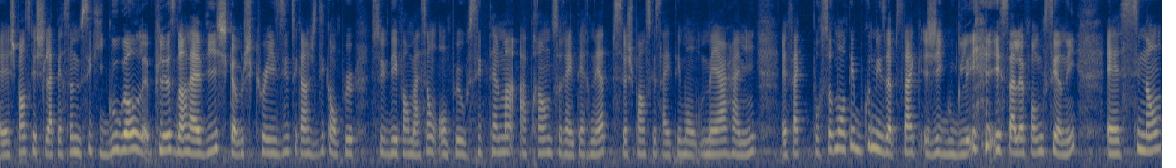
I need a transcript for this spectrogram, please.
Euh, je pense que je suis la personne aussi qui Google le plus dans la vie. Je suis comme, je suis crazy. Tu sais, quand je dis qu'on peut suivre des formations, on peut aussi tellement apprendre sur Internet. Puis ça, je pense que ça a été mon meilleur ami. Euh, fait pour surmonter beaucoup de mes obstacles, j'ai googlé et ça a fonctionné. sinon,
